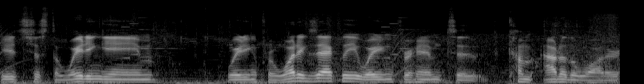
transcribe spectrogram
It's just a waiting game. Waiting for what exactly? Waiting for him to come out of the water.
